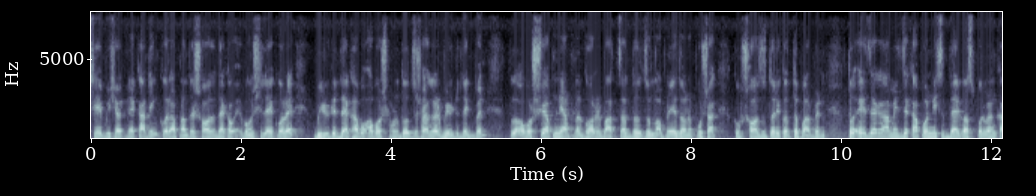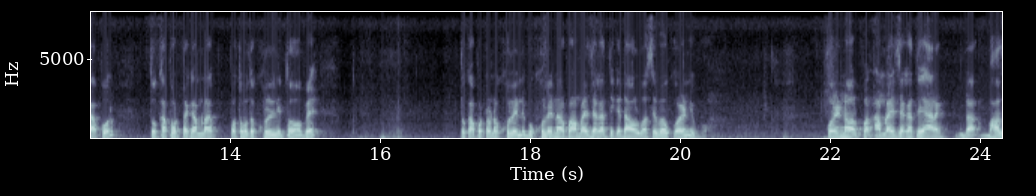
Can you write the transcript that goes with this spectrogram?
সেই বিষয়টি নিয়ে কাটিং করে আপনাদের সহজে দেখাবো এবং সেলাই করে ভিডিওটি দেখাবো। অবশ্যই আপনার ধৈর্য সহকারে ভিডিওটি দেখবেন। তাহলে অবশ্যই আপনি আপনার ঘরের বাচ্চাদের জন্য আপনি এই ধরনের পোশাক খুব সহজে তৈরি করতে পারবেন। তো এই জায়গায় আমি যে কাপড় নিচ্ছি দেড় গজ পরিমাণ কাপড়। তো কাপড়টাকে আমরা প্রথমত খুলে নিতে হবে। তো কাপড়টা আমরা খুলে নেব। খুলে নেওয়ার পর আমরা এই জায়গা থেকে ডাবল বাস এভাবে করে নেব। করে নেওয়ার পর আমরা এই জায়গাতে আর ভাঁজ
